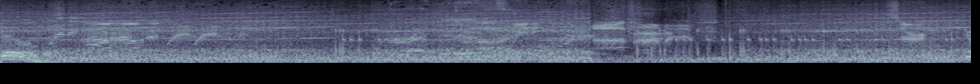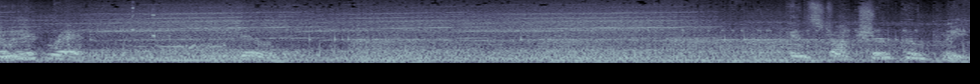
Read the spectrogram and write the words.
Build. Waiting on out and. Waiting. Affirmative. Sir. Unit ready. Building. Construction complete.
